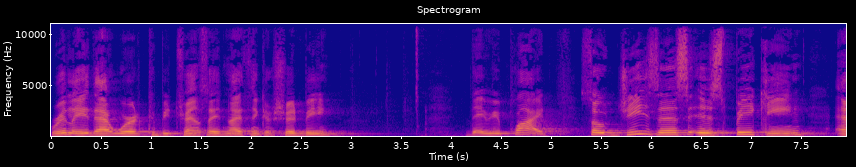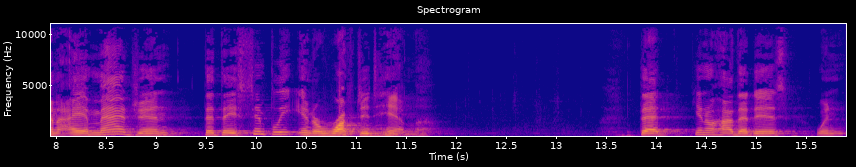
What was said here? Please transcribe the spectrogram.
Really, that word could be translated, and I think it should be. They replied. So Jesus is speaking, and I imagine that they simply interrupted him. That, you know how that is when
